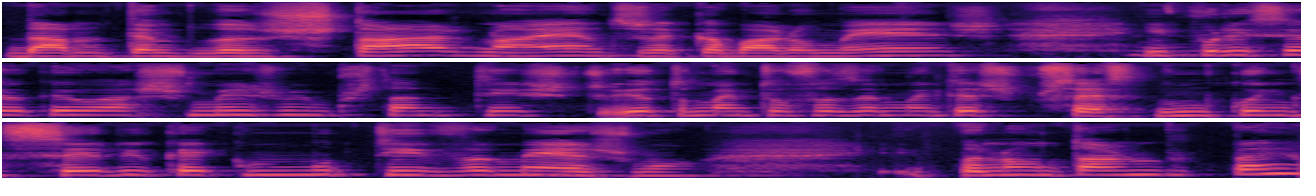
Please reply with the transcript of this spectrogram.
dá-me tempo de ajustar, não é? Antes de acabar o mês. E por isso é que eu acho mesmo importante isto. Eu também estou a fazer muito este processo de me conhecer e o que é que me motiva mesmo. E para não estarmos bem,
